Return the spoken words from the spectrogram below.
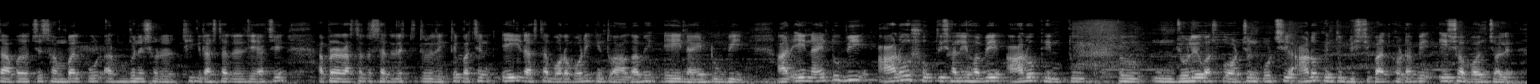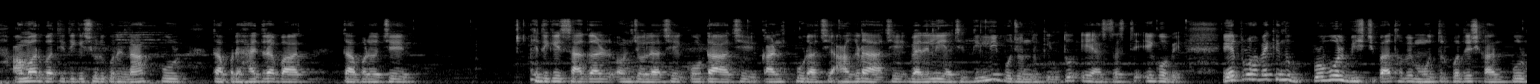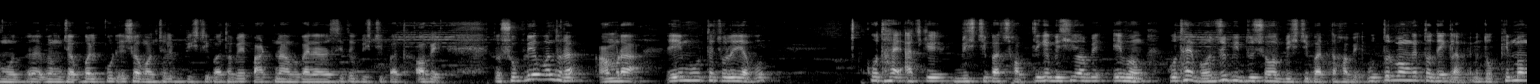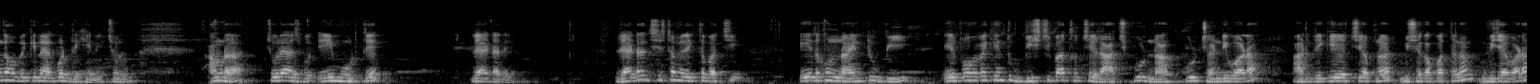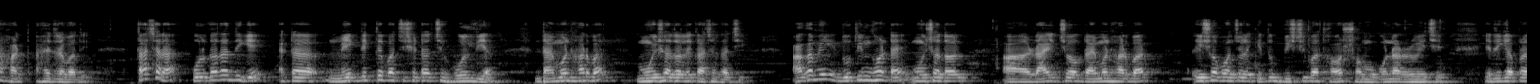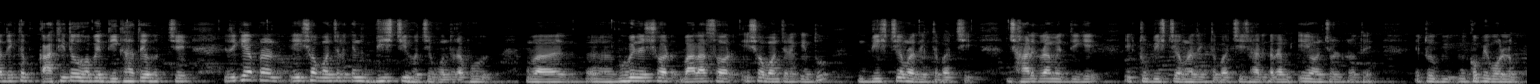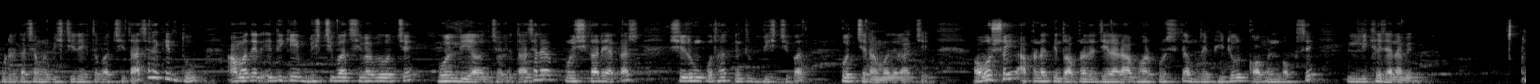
তারপর হচ্ছে সম্বলপুর আর ভুবনেশ্বরের ঠিক রাস্তাটা যে আছে, আপনারা রাস্তাটা স্যাটেলাইট চিত্রে দেখতে পাচ্ছেন। এই রাস্তা বরাবরই কিন্তু আগাবে এই নাইন টু বি। আর এই নাইন টু বি আরও শক্তিশালী হবে, আরও কিন্তু জলীয় বাষ্প অর্জন করছে, আরও কিন্তু বৃষ্টিপাত ঘটাবে এইসব অঞ্চলে। আমারবাতি থেকে শুরু করে নাগপুর, তারপরে হায়দ্রাবাদ, তারপরে হচ্ছে এদিকে সাগার অঞ্চলে আছে, কোটা আছে, কানপুর আছে, আগ্রা আছে, ব্যারেলি আছে, দিল্লি পর্যন্ত কিন্তু এ আস্তে আস্তে এগোবে। এর প্রভাবে কিন্তু প্রবল বৃষ্টিপাত হবে মধ্যপ্রদেশ, কানপুর এবং জব্বলপুর এসব অঞ্চলে বৃষ্টিপাত হবে, পাটনা বেনারসিতে বৃষ্টিপাত হবে। তো সুপ্রিয় বন্ধুরা, আমরা এই মুহূর্তে চলে যাব কোথায় আজকে বৃষ্টিপাত সবথেকে বেশি হবে এবং কোথায় বজ্রবিদ্যুৎ সহ বৃষ্টিপাতটা হবে। উত্তরবঙ্গে তো দেখলাম দক্ষিণবঙ্গে হবে কিনা একবার দেখে নিই, চলুন। আমরা চলে আসব এই মুহূর্তে র্যাডারে র্যাডার সিস্টেমে দেখতে পাচ্ছি এই দেখুন নাইন টু বি এর প্রভাবে কিন্তু বৃষ্টিপাত হচ্ছে রাজপুর, নাগপুর চণ্ডীপাড়া আর দিকে হচ্ছে আপনার বিশাখাপত্তনম বিজয়বাড়া হায়দ্রাবাদে। তাছাড়া কলকাতার দিকে একটা মেঘ দেখতে পাচ্ছি, সেটা হচ্ছে হলদিয়া, ডায়মন্ড হারবার, মহিষাদলের কাছাকাছি। আগামী দু তিন ঘন্টায় মহিষাদল আর রায়চক, ডায়মন্ড হারবার এইসব অঞ্চলে কিন্তু বৃষ্টিপাত হওয়ার সম্ভাবনা রয়েছে। এদিকে আপনারা দেখতে কাঁথিতেও হবে, দীঘাতে হচ্ছে। এদিকে আপনার এইসব অঞ্চলে কিন্তু বৃষ্টি হচ্ছে বন্ধুরা। বা ভুবনেশ্বর, বালাসর এইসব অঞ্চলে কিন্তু বৃষ্টি আমরা দেখতে পাচ্ছি। ঝাড়গ্রামের দিকে একটু বৃষ্টি আমরা দেখতে পাচ্ছি ঝাড়গ্রাম এই অঞ্চলটাতে একটু বি- গোপীবল্লভপুরের কাছে আমরা বৃষ্টি দেখতে পাচ্ছি। তাছাড়া কিন্তু আমাদের এদিকে বৃষ্টিপাত সেভাবে হচ্ছে হলদিয়া অঞ্চলে। তাছাড়া পরিষ্কার আকাশ, সেরকম কোথাও কিন্তু বৃষ্টিপাত হচ্ছে না আমাদের রাজ্যে। অবশ্যই আপনারা কিন্তু আপনাদের জেলার আবহাওয়ার পরিস্থিতি আমাদের ভিডিওর কমেন্ট বক্সে লিখে জানাবেন।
